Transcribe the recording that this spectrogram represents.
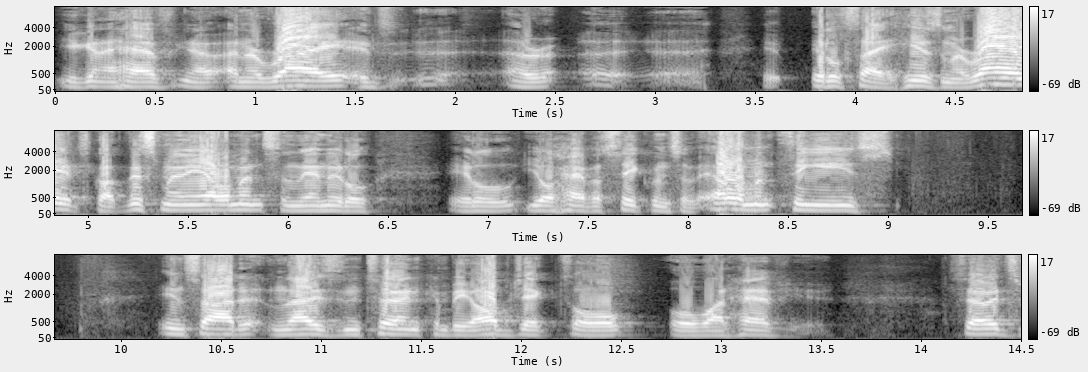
you're going to have you know, an array. It, will say here's an array. It's got this many elements, and then it'll, it'll, you'll have a sequence of element thingies inside it, and those in turn can be objects or, or what have you. So it's,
